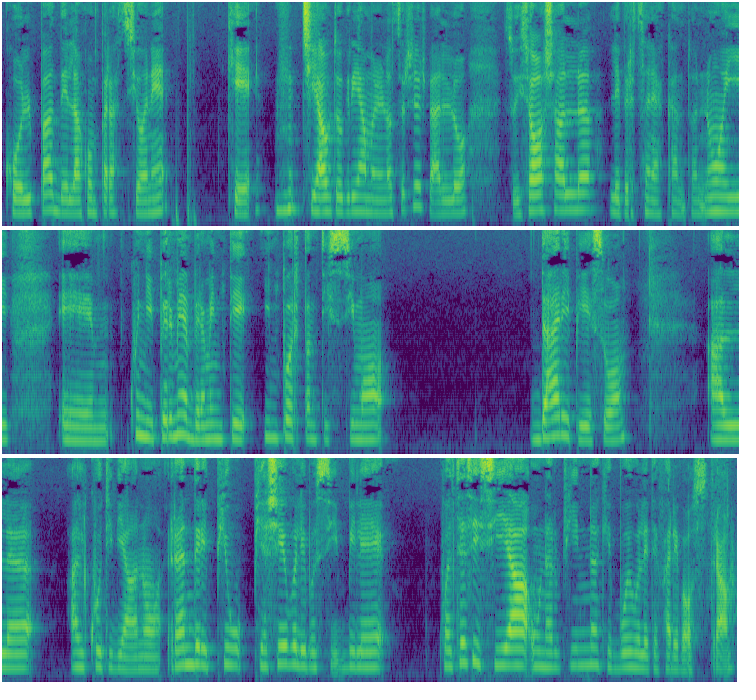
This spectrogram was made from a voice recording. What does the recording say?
colpa della comparazione che ci autocreiamo nel nostro cervello sui social, le persone accanto a noi. E ehm, quindi per me è veramente importantissimo dare peso al, al quotidiano, rendere più piacevole possibile qualsiasi sia una routine che voi volete fare vostra.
